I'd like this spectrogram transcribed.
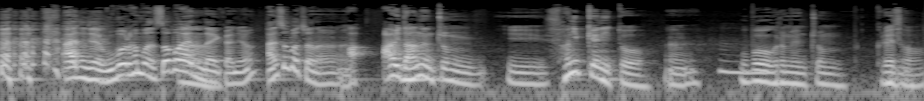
아니 이제 우버를 한번 써봐야 아. 된다니까요. 안 써봤잖아. 아, 아니 나는 좀 이 선입견이 또 예. 우버 그러면 좀 그래서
